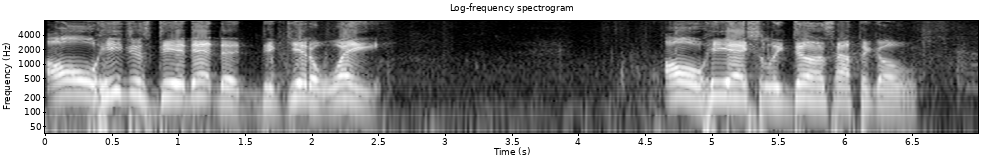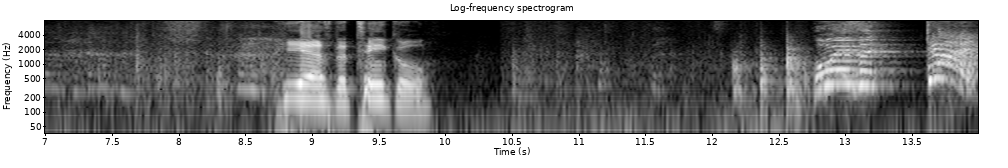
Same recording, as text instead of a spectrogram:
oh he just did that to, to get away oh he actually does have to go he has the tinkle Who is it? Got it!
